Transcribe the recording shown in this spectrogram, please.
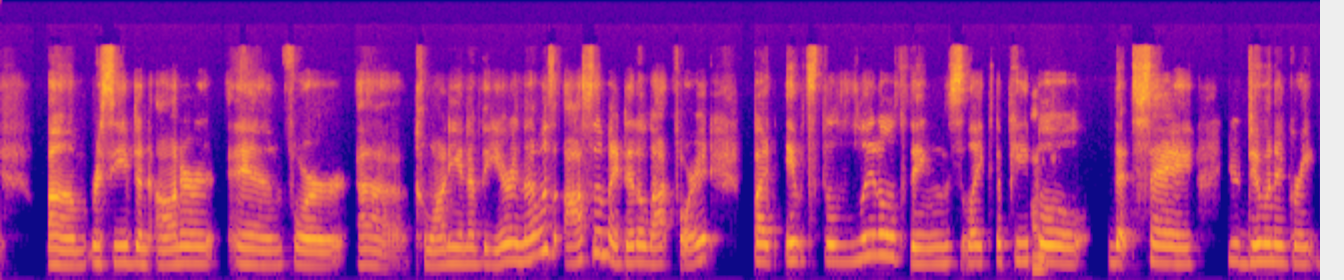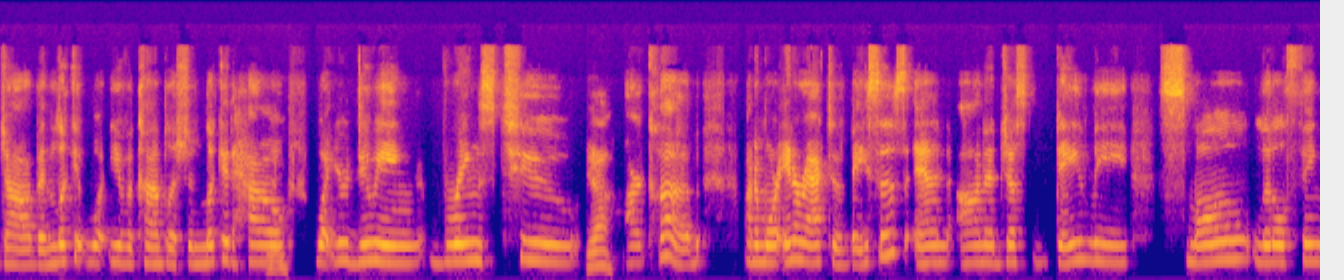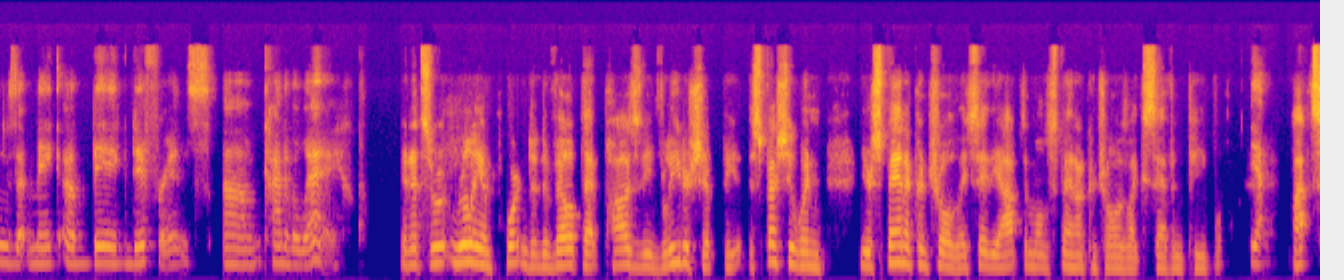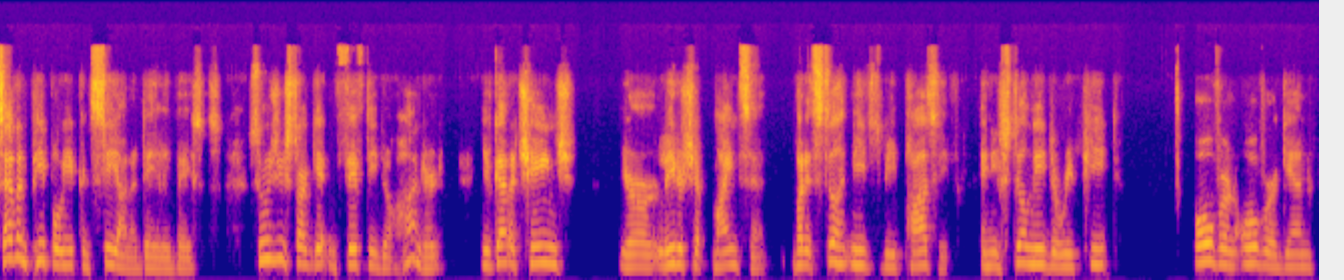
um, received an honor and for uh, Kiwanian of the Year, and that was awesome. I did a lot for it, but it's the little things like the people um, that say you're doing a great job and look at what you've accomplished and look at how yeah. what you're doing brings to yeah. our club on a more interactive basis and on a just daily small little things that make a big difference um, kind of a way and it's really important to develop that positive leadership especially when your span of control they say the optimal span of control is like seven people yeah uh, seven people you can see on a daily basis as soon as you start getting 50 to 100 you've got to change your leadership mindset but it still needs to be positive and you still need to repeat over and over again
